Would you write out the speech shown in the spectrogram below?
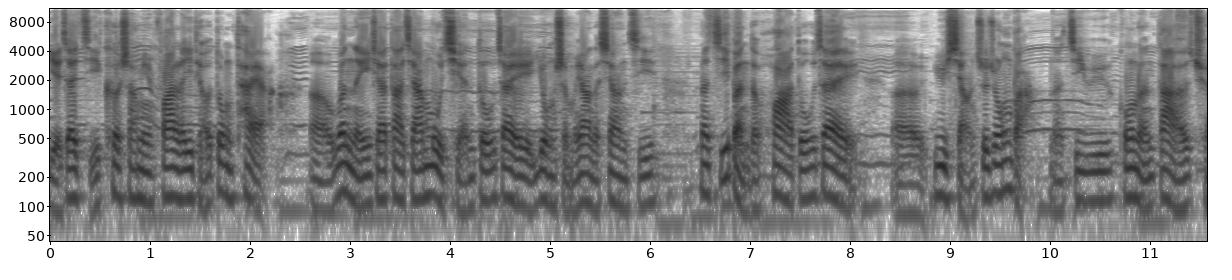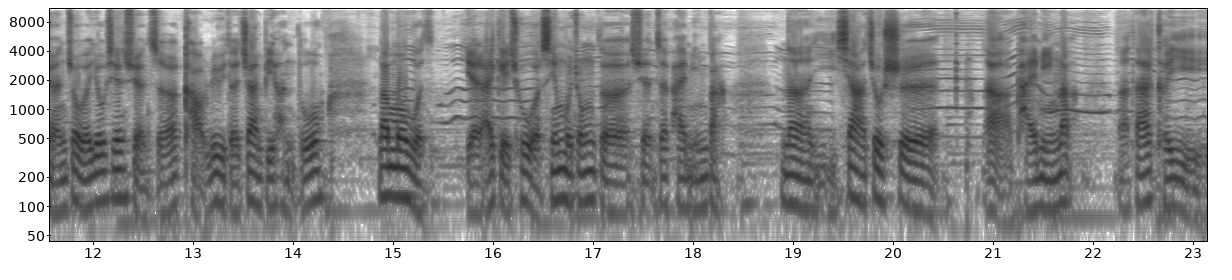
也在极客上面发了一条动态啊，呃，问了一下大家目前都在用什么样的相机，那基本的话都在呃预想之中吧。那基于功能大而全作为优先选择考虑的占比很多，那么我也来给出我心目中的选择排名吧。那以下就是啊排名了。啊，大家可以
